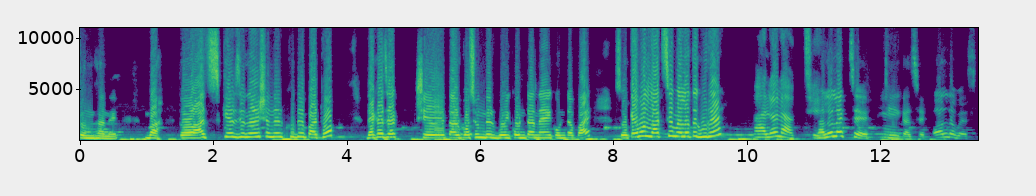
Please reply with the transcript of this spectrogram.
সন্ধানে। বাহ তো আজকের জেনারেশনের খুদে পাঠক দেখা যাক সে তার পছন্দের বই কোনটা নেয় কোনটা পায়। সো কেমন লাগছে মেলাতে ঘুরে? ভালো লাগছে। ভালো লাগছে? ঠিক আছে। অল দ্য বেস্ট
